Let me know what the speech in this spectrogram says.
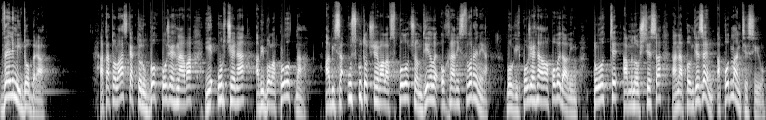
veľmi dobrá, a táto láska, ktorú Boh požehnáva, je určená, aby bola plotná, aby sa uskutočňovala v spoločnom diele ochrany stvorenia. Boh ich požehnal a povedal im, plodte a množte sa a naplňte zem a podmante si ju.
